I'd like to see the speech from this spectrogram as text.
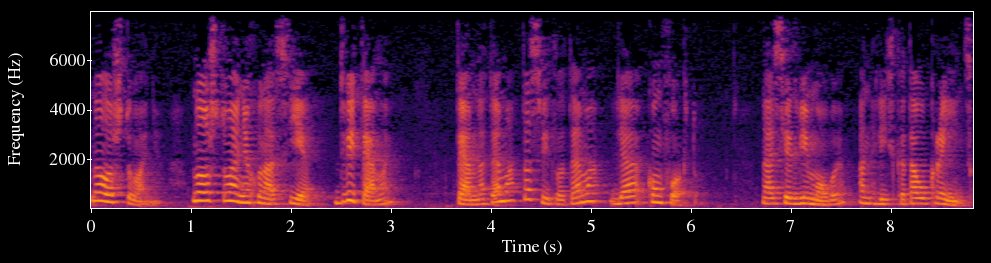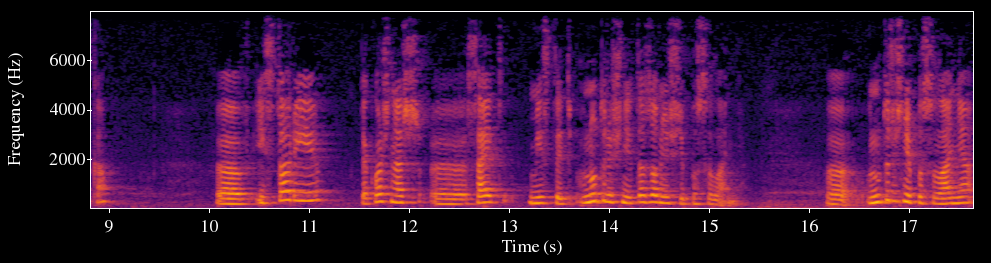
Налаштування. В налаштуваннях у нас є дві теми: темна тема та світла тема для комфорту. У нас є дві мови англійська та українська. Е, В історії також наш е, сайт містить внутрішні та зовнішні посилання. Е, Внутрішні посилання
